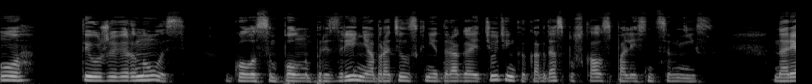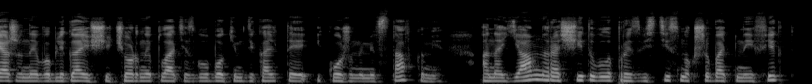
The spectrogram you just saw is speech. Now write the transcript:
«О, ты уже вернулась?» Голосом полным презрения обратилась к ней дорогая тетенька, когда спускалась по лестнице вниз. Наряженная в облегающее черное платье с глубоким декольте и кожаными вставками, она явно рассчитывала произвести сногсшибательный эффект,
